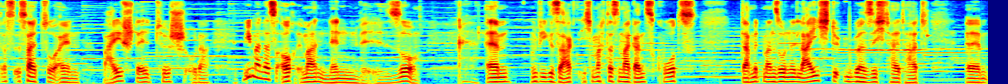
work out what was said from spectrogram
das ist halt so ein Beistelltisch oder wie man das auch immer nennen will. So. Ähm, und wie gesagt, ich mache das mal ganz kurz, damit man so eine leichte Übersicht halt hat, ähm,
